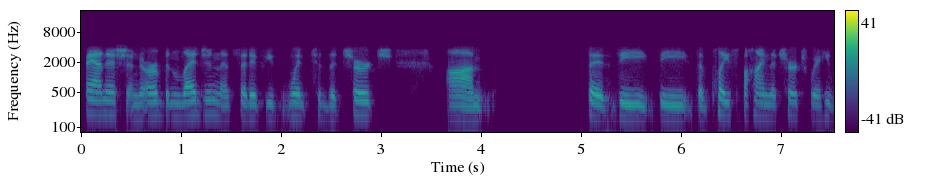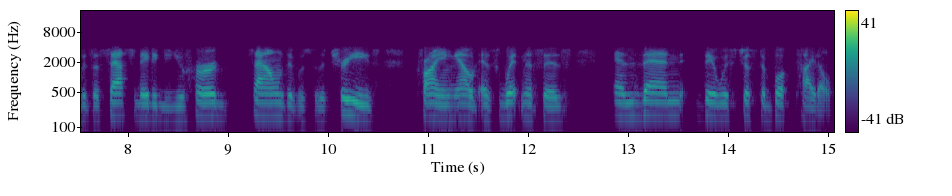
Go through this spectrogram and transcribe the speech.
Spanish an urban legend that said if you went to the church, um, the the the the place behind the church where he was assassinated, you heard sounds. It was the trees crying out as witnesses, and then there was just a book title,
